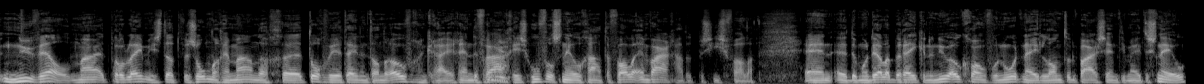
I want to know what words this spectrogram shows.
nu wel. Maar het probleem is dat we zondag en maandag eh, toch weer het een en het ander over gaan krijgen. En de vraag is hoeveel sneeuw gaat er vallen en waar gaat het precies vallen. En eh, de modellen berekenen nu ook gewoon voor Noord-Nederland een paar centimeter sneeuw.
